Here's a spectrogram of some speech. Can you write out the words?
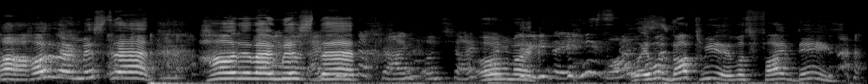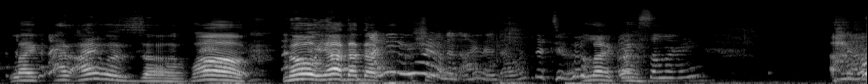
Uh, how did I miss that? How did I Oh miss God, that? I put a prank on Shy Oh my- three days. What? Well, it was not three. It was five days. Like and I was. Uh, wow. No, yeah, that that. I mean, we shit. were on an island. I wanted to. Like, uh, Quick summary. No.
